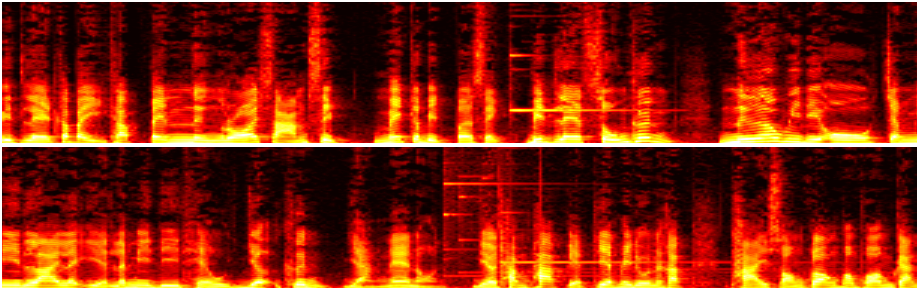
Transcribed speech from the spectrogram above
บิตเลทเข้าไปอีกครับ เป็น 130 เมกะบิต per sec บิตเลทสูงขึ้น เนื้อวิดีโอจะมีรายละเอียดและมีดีเทลเยอะขึ้นอย่างแน่นอน เดี๋ยวทำภาพเปรียบเทียบให้ดูนะครับ ถ่าย 2 กล้องพร้อม ๆ กัน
